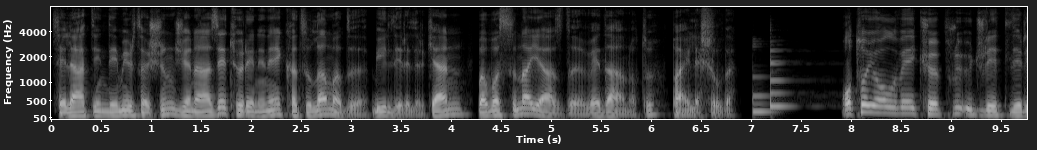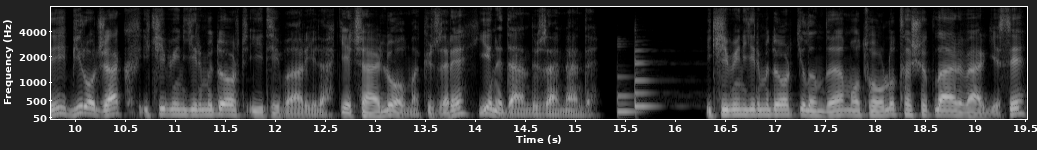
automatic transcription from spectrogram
Selahattin Demirtaş'ın cenaze törenine katılamadığı bildirilirken babasına yazdığı veda notu paylaşıldı. Otoyol ve köprü ücretleri 1 Ocak 2024 itibarıyla geçerli olmak üzere yeniden düzenlendi. 2024 yılında motorlu taşıtlar vergisi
